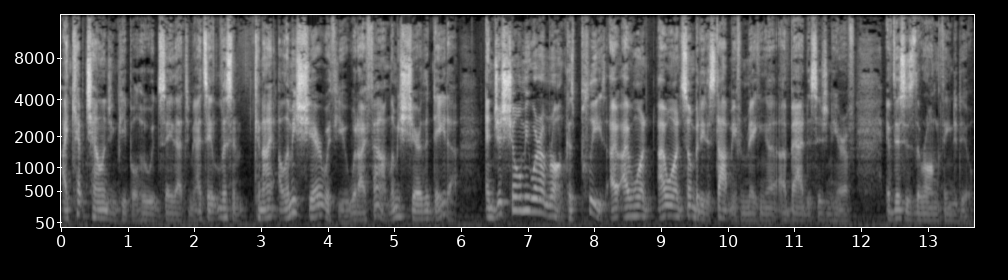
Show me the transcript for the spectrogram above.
I kept challenging people who would say that to me. I'd say, listen, can I, uh, let me share with you what I found. Let me share the data and just show me where I'm wrong. Because please, I, I, want I want somebody to stop me from making a, a, bad decision here if if this is the wrong thing to do.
